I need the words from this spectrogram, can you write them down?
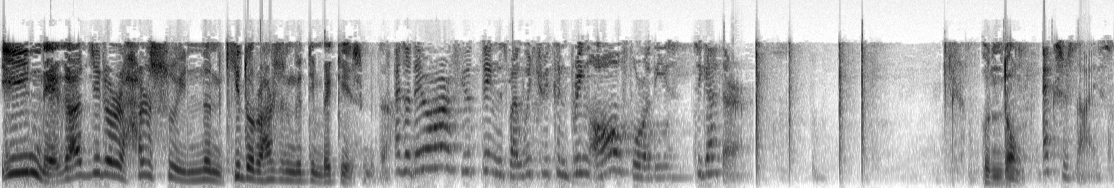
이 네 가지를 할 수 있는 기도를 할 수 있는 것들이 몇 개 있습니다. And so there are a few things by which we can bring all four of these together. 운동. Exercise.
